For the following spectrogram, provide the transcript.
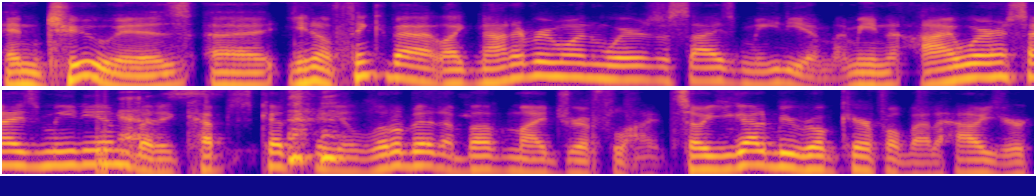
And two is uh, you know think about it, like not everyone wears a size medium. I mean i wear a size medium yes. but it cuts cuts me a little bit above my drift line. So you got to be real careful about how your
